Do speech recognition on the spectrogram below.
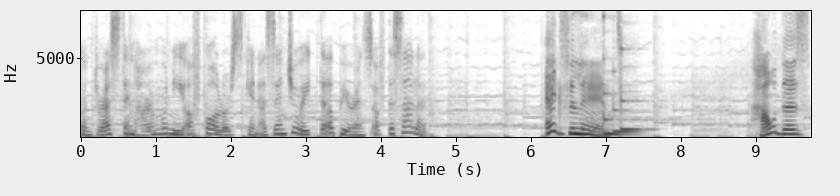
Contrast and harmony of colors can accentuate the appearance of the salad. Excellent! How does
